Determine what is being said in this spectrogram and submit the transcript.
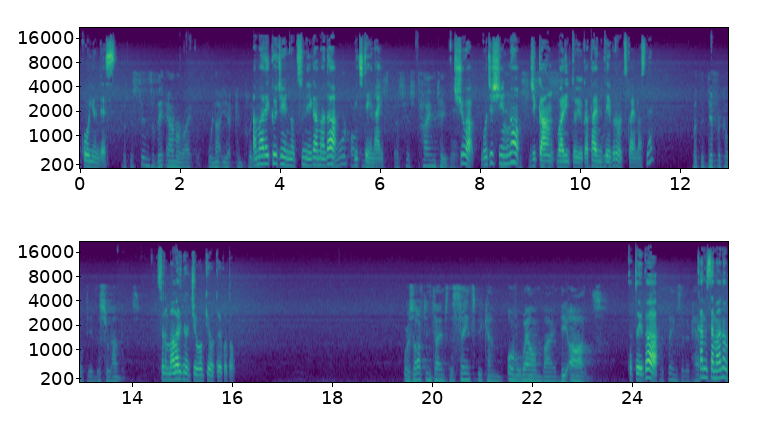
こう言うんです.アマレク人の罪がまだ満ちていない。主はご自身の時間割というかタイムテーブルを使いますね.その周りの状況ということ例えば、神様の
